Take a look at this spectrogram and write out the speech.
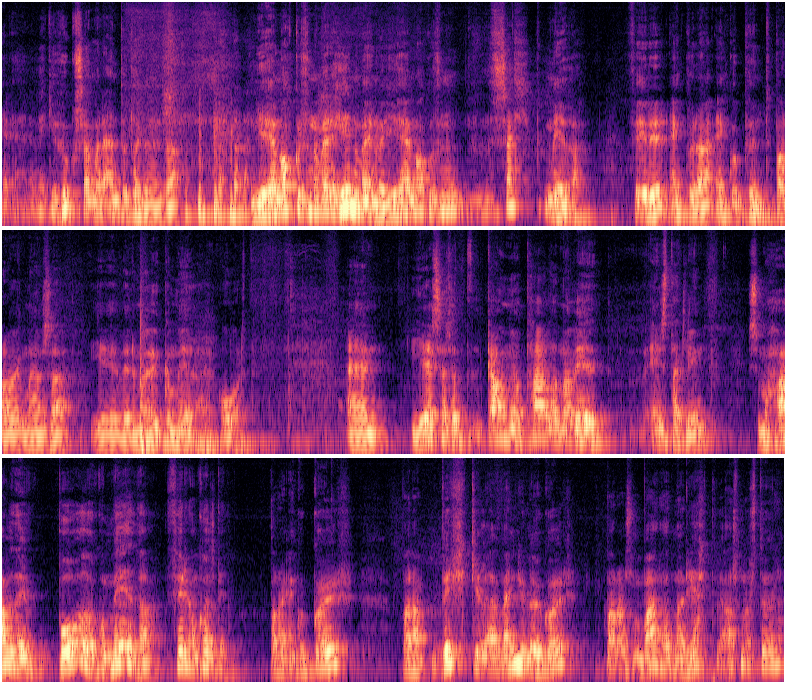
hef ekki hugsað mér að endurtaka þetta. En ég hef nokkur svona verið hinum einu ég hef nokkur svona selt miða fyrir einhverja, einhver pund bara vegna þess að ég hef verið með auka miða óvart. En ég sem sagt gaf mig að tala þarna við einstakling sem hafði bóðað okkur miða fyrir um kvöldin bara einhver gaur, bara virkilega venjulegu gaur, bara sem var þarna rétt við Asnarstöðuna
